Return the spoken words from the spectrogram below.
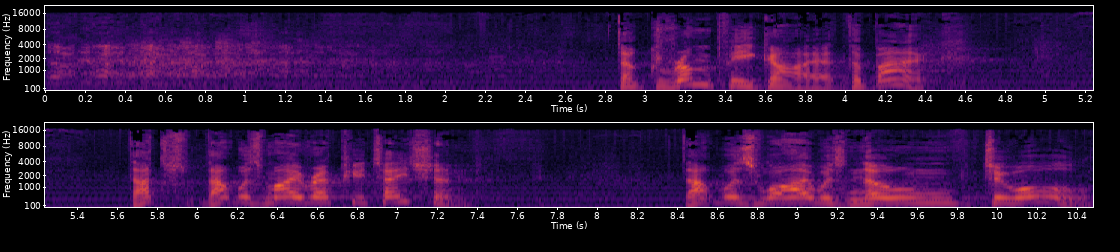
the grumpy guy at the back. That's, that was my reputation. That was why I was known to all.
